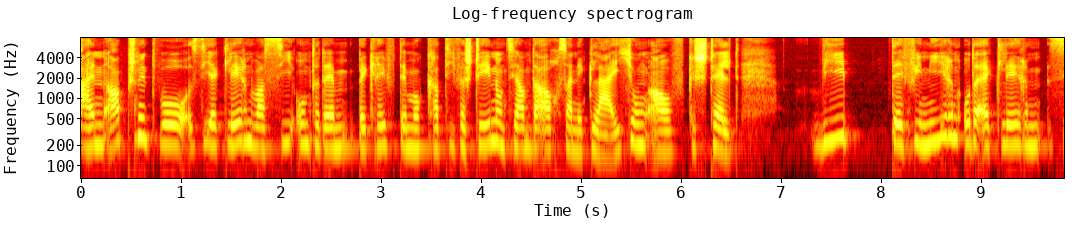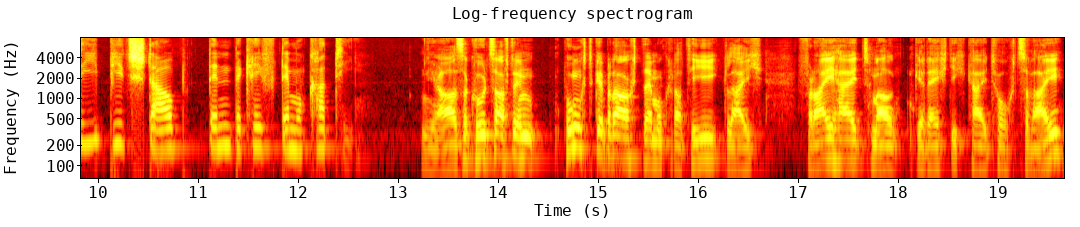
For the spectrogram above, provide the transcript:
einen Abschnitt, wo Sie erklären, was Sie unter dem Begriff Demokratie verstehen und Sie haben da auch so eine Gleichung aufgestellt. Wie definieren oder erklären Sie, Piet Staub, den Begriff Demokratie? Ja, also kurz auf den Punkt gebracht, Demokratie gleich Freiheit mal Gerechtigkeit hoch zwei.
